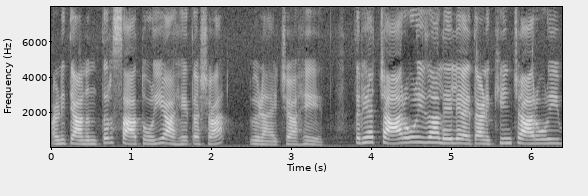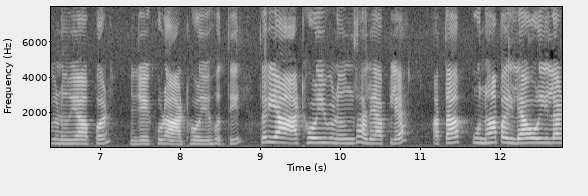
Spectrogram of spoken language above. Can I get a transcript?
आणि त्यानंतर सात ओळी आहेत अशा विणायच्या आहेत. तर ह्या चार ओळी झालेल्या आहेत. आणखीन चार ओळी विणूया आपण. म्हणजे एकूण आठ ओळी होतील. तर या आठ ओळी विणून झाल्या आपल्या. आता पुन्हा पहिल्या ओळीला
